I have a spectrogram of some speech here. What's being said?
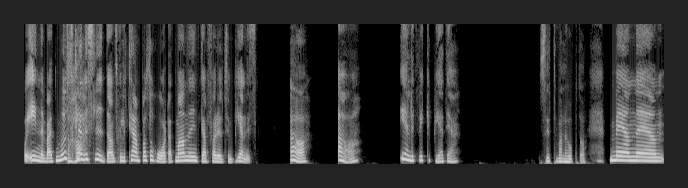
och innebär att musklerna Aha. i slidan skulle krampa så hårt att mannen inte kan föra ut sin penis. Ja, Ja, enligt Wikipedia. Sitter man ihop då? Men eh,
